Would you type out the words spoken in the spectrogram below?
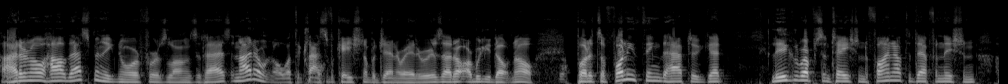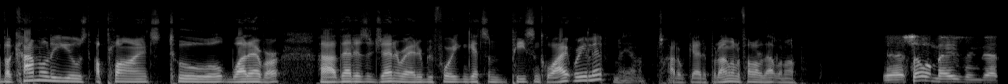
I don't know how that's been ignored for as long as it has. And I don't know what the classification of a generator is. I, I really don't know. But it's a funny thing to have to get legal representation to find out the definition of a commonly used appliance, tool, whatever, uh, that is a generator before you can get some peace and quiet where you live. Man, I don't get it, but I'm going to follow that one up. Yeah, it's so amazing that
